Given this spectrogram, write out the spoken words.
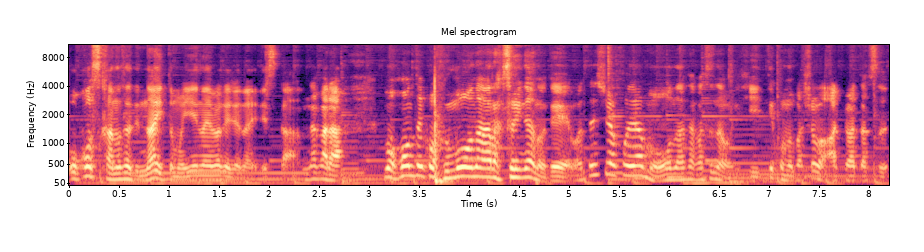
起こす可能性ってないとも言えないわけじゃないですか。だから、もう本当にこう不毛な争いなので、私はこれはもうオーナーさんが素直に引いて、この場所を明け渡す。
